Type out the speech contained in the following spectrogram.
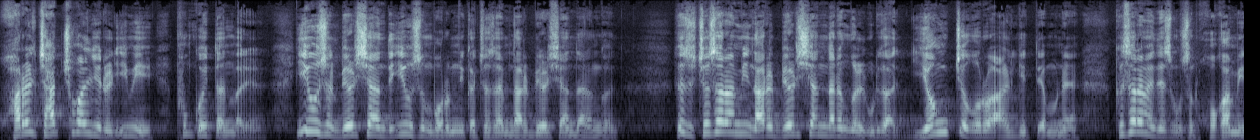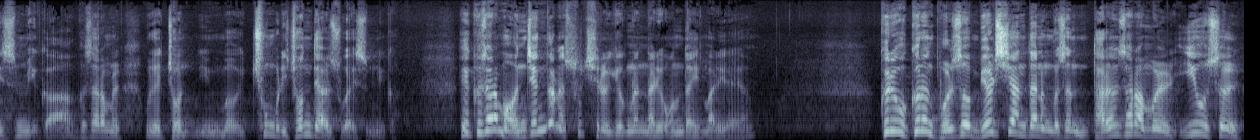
화를 자초할 일을 이미 품고 있단 말이에요. 이웃을 멸시하는데 이웃은 모릅니까? 저 사람이 나를 멸시한다는 건. 그래서 저 사람이 나를 멸시한다는 걸 우리가 영적으로 알기 때문에 그 사람에 대해서 무슨 호감이 있습니까? 그 사람을 우리가 존, 뭐 충분히 존대할 수가 있습니까? 그 사람은 언젠가는 수치를 겪는 날이 온다 이 말이에요. 그리고 그는 벌써 멸시한다는 것은 다른 사람을 이웃을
